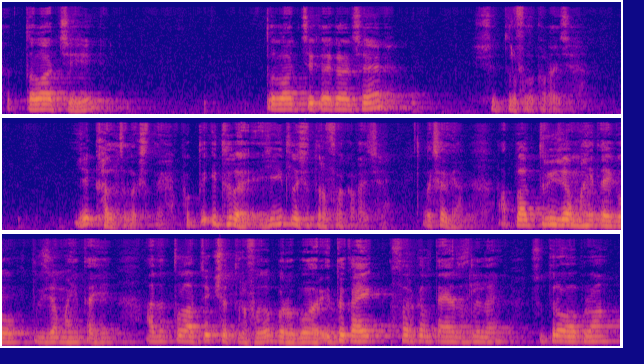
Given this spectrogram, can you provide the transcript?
ह्या तळाचे तळाचे काय करायचे? आहे क्षेत्रफळ काढायचे. हे खालचं लक्षात घ्या फक्त इथलं आहे हे इथलं क्षेत्रफळ काढायचं. आहे लक्षात घ्या. आपला त्रिजा माहीत आहे का हो? त्रिजा माहीत आहे. आता तळाचे क्षेत्रफळ बरोबर. इथं काय सर्कल तयार झालेलं आहे. सूत्र वापरा.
